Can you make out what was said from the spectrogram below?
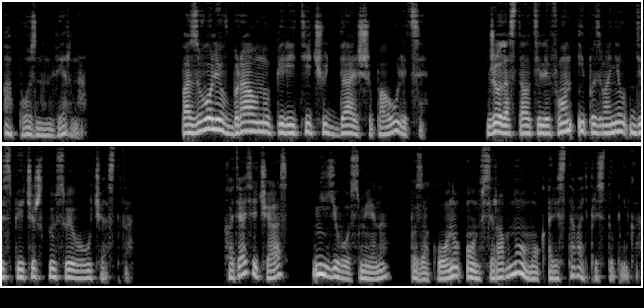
опознан верно. Позволив Брауну перейти чуть дальше по улице, Джо достал телефон и позвонил в диспетчерскую своего участка. Хотя сейчас не его смена, по закону он все равно мог арестовать преступника.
